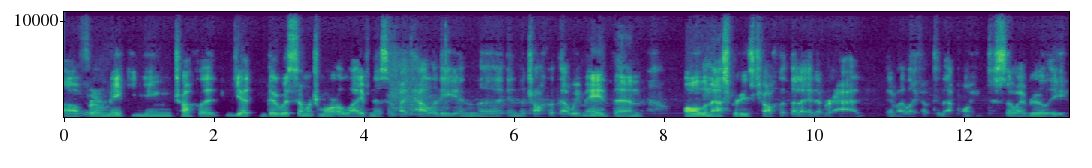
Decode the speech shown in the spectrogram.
uh, for yeah. making chocolate. Yet there was so much more aliveness and vitality in the in the chocolate that we made than all the mass produced chocolate that I had ever had in my life up to that point. So I really,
